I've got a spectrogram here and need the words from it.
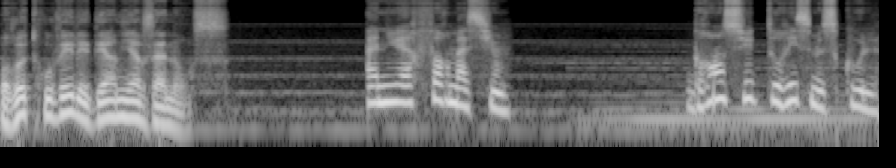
Retrouvez les dernières annonces. annuaire formation. Grand Sud Tourisme School.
